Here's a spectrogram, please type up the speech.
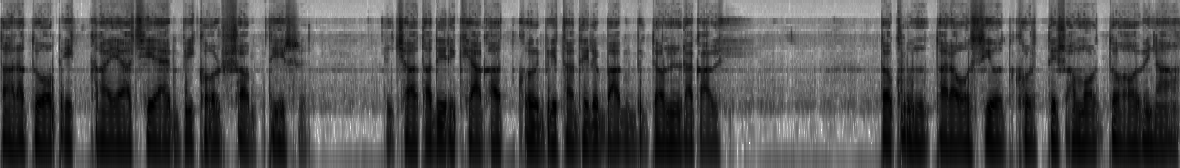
তারা তো অপেক্ষায় আছে এক বিকট শব্দের, যা তাদেরকে আঘাত করবে তাদের বাগবিদণ্ডাকালে তখন তারা ওসিয়ত করতে সমর্থ হবে না।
